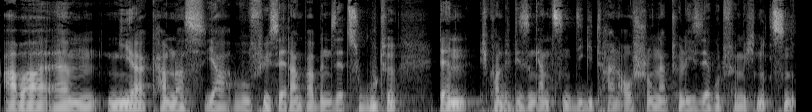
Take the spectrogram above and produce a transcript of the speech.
aber ähm, mir kam das, ja, wofür ich sehr dankbar bin, sehr zugute, denn ich konnte diesen ganzen digitalen Aufschwung natürlich sehr gut für mich nutzen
